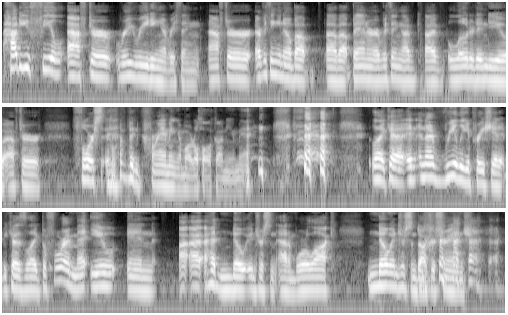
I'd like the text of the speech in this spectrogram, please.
how do you feel after rereading everything? After everything you know about about Banner, everything I've I've loaded into you after Force, I've been cramming Immortal Hulk on you, man. like, uh, and and I really appreciate it because like before I met you in I, I had no interest in Adam Warlock, no interest in Doctor Strange,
